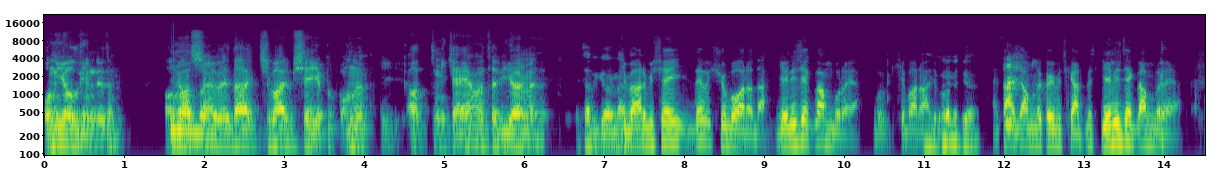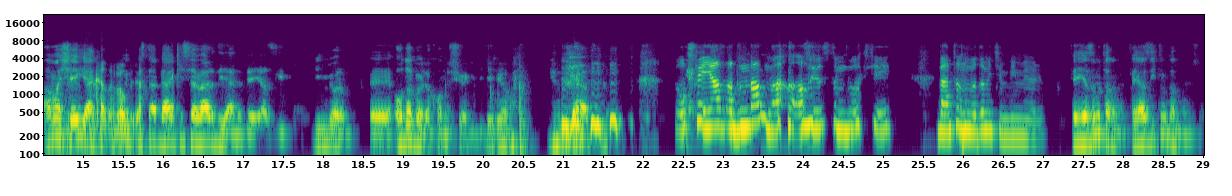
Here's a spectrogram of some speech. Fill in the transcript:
Onu yollayayım dedim. Ondan Yolladı. sonra böyle daha kibar bir şey yapıp onu attım hikayeye ama tabii görmedi. E, tabii görmez. Kibar bir şey de şu bu arada. Gelecek lan buraya. Bu kibar hali bu. Öyle mi diyor? Yani sadece amına koyumu çıkartmış. Gelecek lan buraya. Ama şey yani Bu kadar oluyor. mesela belki severdi yani Feyyaz Yiğit. Bilmiyorum. Ee, o da böyle konuşuyor gibi geliyor bana. Günlük hayatında. o Feyyaz adından mı alıyorsun bu şeyi ben tanımadığım için bilmiyorum Feyyaz'ı mı tanımıyorsun? Feyyaz Yiğit'i mi tanımıyorsun?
